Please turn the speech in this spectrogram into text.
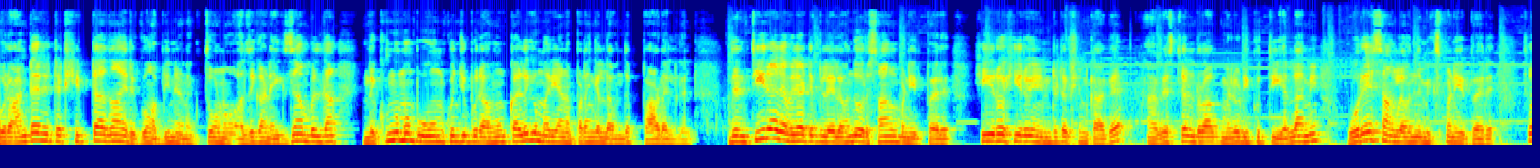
ஒரு அண்டர் ரேட்டட் ஹிட்டாக தான் இருக்கும் அப்படின்னு எனக்கு தோணும். அதுக்கான எக்ஸாம்பிள் தான் இந்த குங்குமம் பூவும் குஞ்சுபுராவும் கழுகு மாதிரியான படங்களில் வந்த பாடல்கள். தென் தீராத விளையாட்டு பிள்ளையில் வந்து ஒரு சாங் பண்ணியிருப்பார். ஹீரோ ஹீரோயின் இன்ட்ரடக்ஷனுக்காக வெஸ்டர்ன் ராக் மெலோடி குத்தி எல்லாமே ஒரே சாங்கில் வந்து மிக்ஸ் பண்ணியிருப்பார். ஸோ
